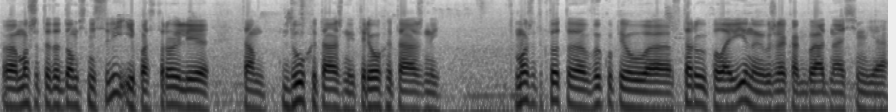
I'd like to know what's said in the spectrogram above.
э, может этот дом снесли и построили там двухэтажный, трехэтажный. Может, кто-то выкупил вторую половину и уже как бы одна семья.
